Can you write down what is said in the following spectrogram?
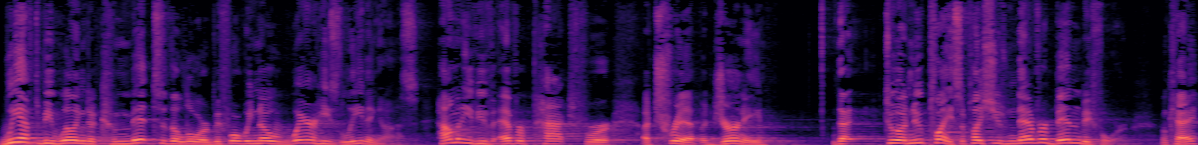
We have to be willing to commit to the Lord before we know where he's leading us. How many of you have ever packed for a trip, a journey that to a new place, a place you've never been before? Okay?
